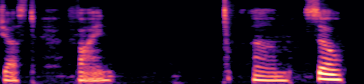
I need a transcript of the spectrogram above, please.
just fine. Um, so,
